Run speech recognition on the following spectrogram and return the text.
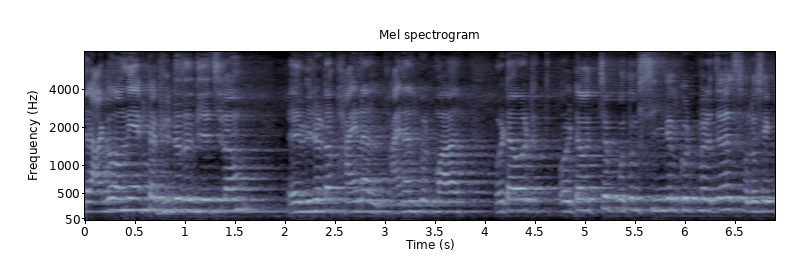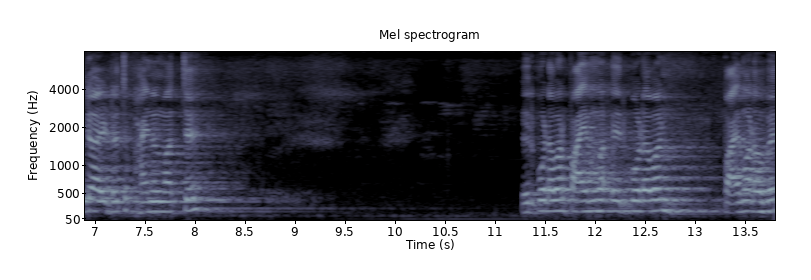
এর আগেও আমি একটা ভিডিওতে দিয়েছিলাম, এই ভিডিওটা ফাইনাল ফাইনাল কোট মারা ওটা ওইটা হচ্ছে প্রথম সিঙ্গেল কোট মেরেছে ষোলো সিংটা এটা হচ্ছে ফাইনাল মারছে। এরপর আবার পায়মার এরপর আবার পায়মার হবে,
